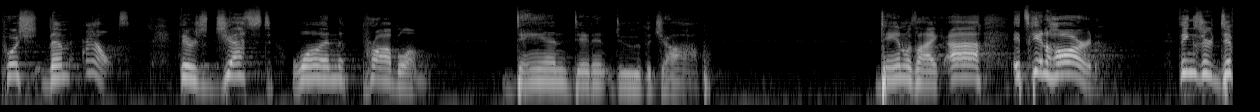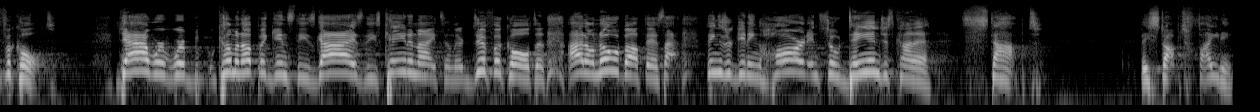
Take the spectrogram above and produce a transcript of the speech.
push them out. There's just one problem Dan didn't do the job. Dan was like, ah, it's getting hard. Things are difficult. Yeah, we're, we're coming up against these guys, these Canaanites, and they're difficult, and I don't know about this. I, things are getting hard. And so Dan just kind of stopped. They stopped fighting,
